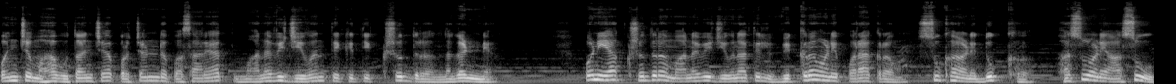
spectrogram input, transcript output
पंचमहाभूतांच्या प्रचंड पसाऱ्यात मानवी जीवन ते किती क्षुद्र नगण्य. पण या क्षुद्र मानवी जीवनातील विक्रम आणि पराक्रम सुख आणि दुःख हसू आणि आसू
